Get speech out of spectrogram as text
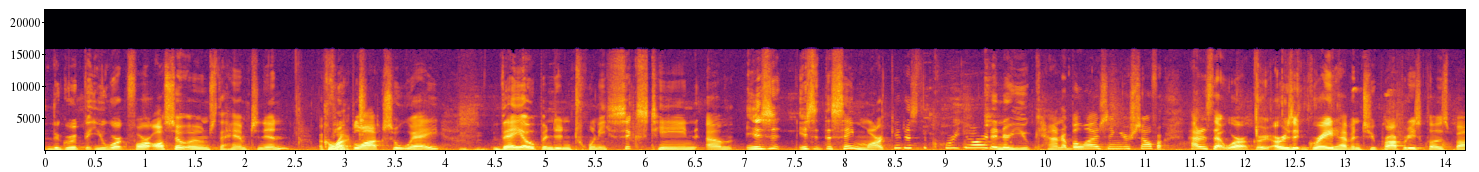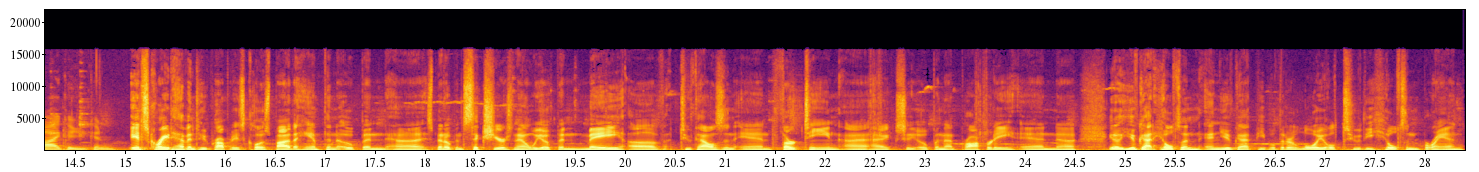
the group that you work for also owns the Hampton Inn a Correct. few blocks away. Mm-hmm. They opened in 2016. Um, is it is it the same market as the Courtyard, and are you cannibalizing yourself, or how does that work? Or, or is it great having two properties close by because you can? It's great having two properties close by. The Hampton opened. Uh, it's been open six years now. We opened May of 2013. I actually opened that property, and uh, you know you've got Hilton, and you've got people that are loyal to the Hilton brand,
